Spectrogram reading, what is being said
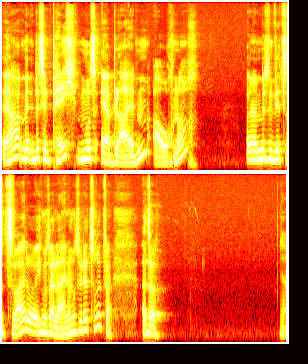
Ja, mit ein bisschen Pech muss er bleiben, auch noch. Und dann müssen wir zu zweit oder ich muss alleine, muss wieder zurückfahren. Also, ja.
